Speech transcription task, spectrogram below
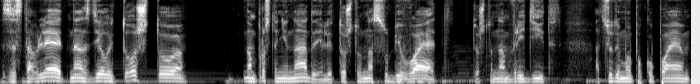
заставляет нас делать то, что нам просто не надо, или то, что нас убивает, то, что нам вредит. Отсюда мы покупаем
